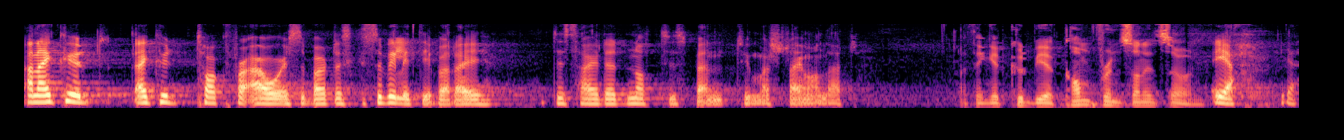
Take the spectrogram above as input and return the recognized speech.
And I could, I could talk for hours about accessibility, but I decided not to spend too much time on that. I think it could be a conference on its own. Yeah, yeah,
